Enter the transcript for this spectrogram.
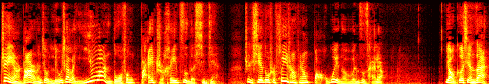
这样达尔文就留下了一万多封白纸黑字的信件，这些都是非常非常宝贵的文字材料。要搁现在，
